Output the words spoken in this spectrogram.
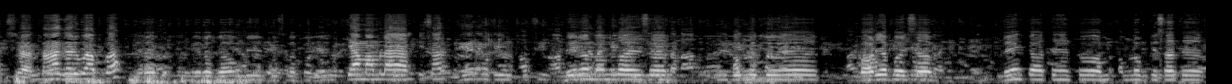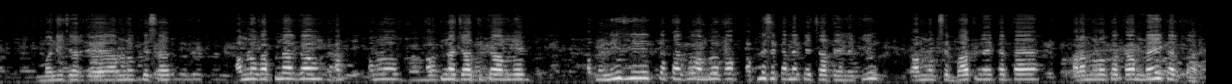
अच्छा कहाँ घर हुआ आपका? मेरा गाँव भी क्या मामला है आपके साथ? मेरा मामला है सर हम लोग जो है भाड़िया पैसा बैंक आते हैं तो हम हम लोग के साथ मैनेजर जो है हम लोग के साथ हम लोग अपना गाँव हम लोग अपना जाति का हम लोग अपने निजी कथा को हम लोग अपने से करने के चाहते हैं, लेकिन हम लोग से बात नहीं करता है और हम लोग का काम नहीं करता है।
